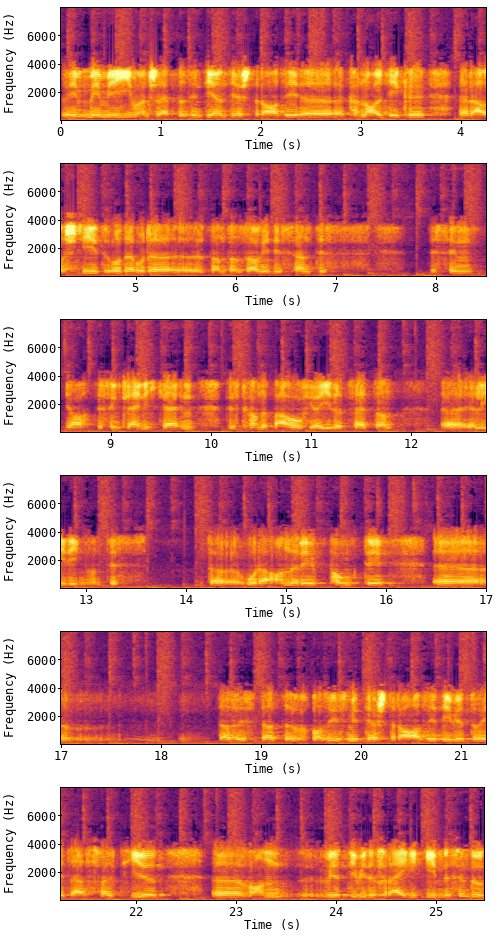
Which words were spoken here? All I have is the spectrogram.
wenn, wenn, mir jemand schreibt, dass in der und der Straße äh, ein Kanaldeckel raussteht oder, oder äh, dann, dann sage ich, das sind, das, das, sind, ja, das sind Kleinigkeiten, das kann der Bauhof ja jederzeit dann äh, erledigen. Und das, da, oder andere Punkte, äh, dass es, dass, was ist mit der Straße, die wird doch jetzt asphaltiert, äh, wann wird die wieder freigegeben. Das sind so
